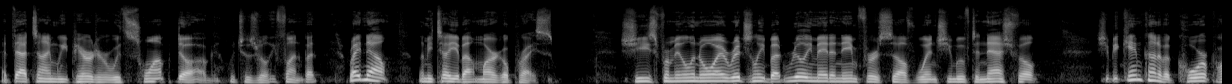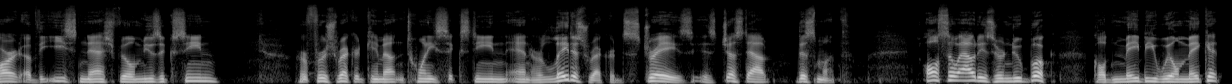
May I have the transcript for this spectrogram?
At that time, we paired her with Swamp Dogg, which was really fun. But right now, let me tell you about Margo Price. She's from Illinois originally, but really made a name for herself when she moved to Nashville. She became kind of a core part of the East Nashville music scene. Her first record came out in 2016, and her latest record, Strays, is just out this month. Also out is her new book called Maybe We'll Make It.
